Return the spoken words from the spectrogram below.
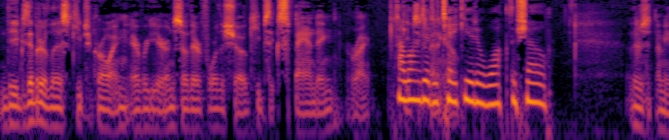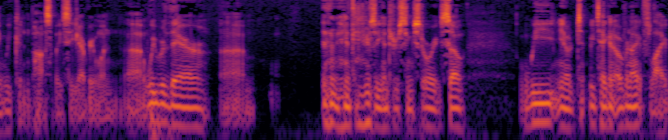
the exhibitor list keeps growing every year and so therefore the show keeps expanding right How long did it expanding out. take you to walk the show? There's, I mean, we couldn't possibly see everyone. Uh, we were there. Um, here's the interesting story. So we, you know, t- we take an overnight flight.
